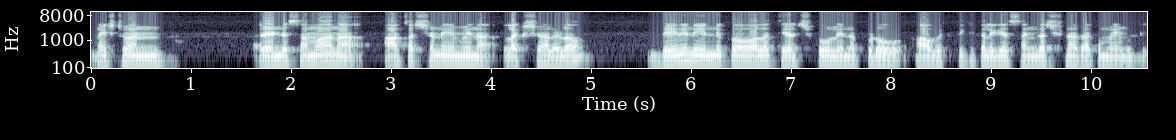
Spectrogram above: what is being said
Next one. రెండు సమాన ఆకర్షణీయమైన లక్ష్యాలలో దేనిని ఎన్నుకోవాలో తేల్చుకోలేనప్పుడు ఆ వ్యక్తికి కలిగే సంఘర్షణ రకం ఏమిటి?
